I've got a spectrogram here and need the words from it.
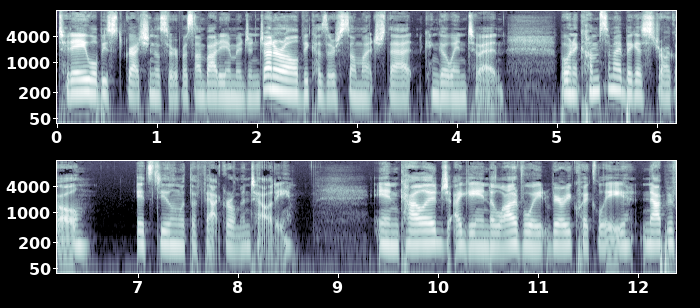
today we'll be scratching the surface on body image in general because there's so much that can go into it. But when it comes to my biggest struggle, it's dealing with the fat girl mentality. In college, I gained a lot of weight very quickly, not be-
